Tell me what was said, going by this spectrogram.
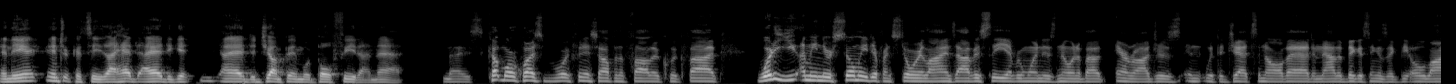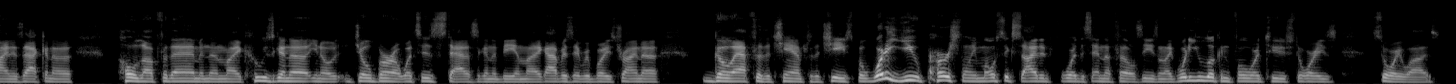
and the intricacies, I had I had to get I had to jump in with both feet on that. Nice. A couple more questions before we finish off with the father. Quick five. What do you? I mean, there's so many different storylines. Obviously, everyone is knowing about Aaron Rodgers and with the Jets and all that. And now the biggest thing is like the O line. Is that going to hold up for them and then like who's gonna you know joe burrow what's his status going to be and like obviously everybody's trying to go after the champs or the chiefs but what are you personally most excited for this nfl season like what are you looking forward to stories story wise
